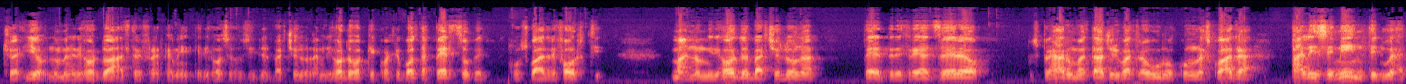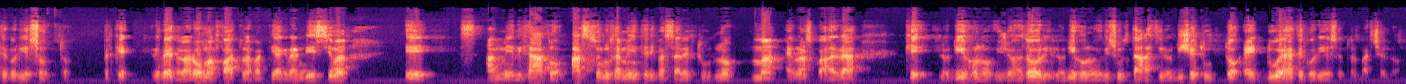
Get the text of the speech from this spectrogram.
cioè io non me ne ricordo altre francamente di cose così del Barcellona, mi ricordo che qualche volta ha perso per- con squadre forti, ma non mi ricordo il Barcellona perdere 3-0, sprecare un vantaggio di 4-1 con una squadra palesemente due categorie sotto, perché ripeto la Roma ha fatto una partita grandissima e ha meritato assolutamente di passare il turno, ma è una squadra che lo dicono i giocatori, lo dicono i risultati, lo dice tutto, è due categorie sotto il Barcellona.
